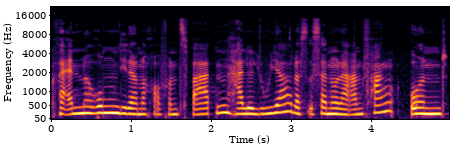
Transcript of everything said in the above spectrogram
Veränderungen, die da noch auf uns warten. Halleluja, das ist ja nur der Anfang und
